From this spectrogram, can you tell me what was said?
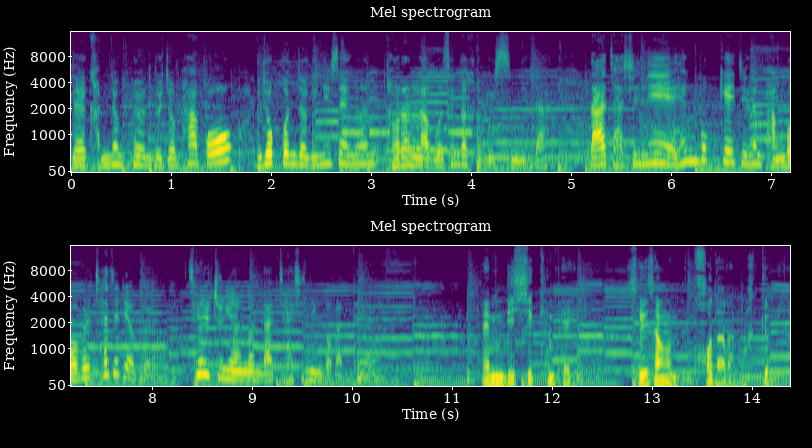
내 감정 표현도 좀 하고 무조건적인 희생은 덜 하려고 생각하고 있습니다. 나 자신이 행복해지는 방법을 찾으려고요. 제일 중요한 건 나 자신인 것 같아요. MBC 캠페인 세상은 커다란 학교입니다.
